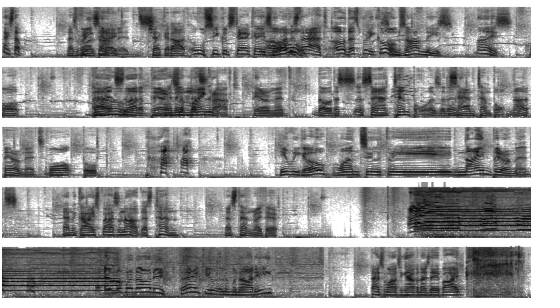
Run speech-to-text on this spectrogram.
Next up. Let's Three go inside. pyramids. Check it out. Oh, secret staircase. What is Oh. that? Oh, that's pretty cool. Some zombies. nice. Cool. That's Oh, not a pyramid. It's a that's Minecraft pyramid. no, that's a sand temple, isn't it? Sand temple. Not a pyramid. Cool. Boop. Here we go. One, two, three, nine pyramids. And the guy's passing out. That's 10. That's 10 right there. Ah! Illuminati! Thank you, Illuminati. Thanks for watching. Have a nice day. Bye.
